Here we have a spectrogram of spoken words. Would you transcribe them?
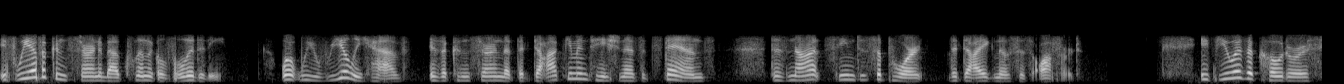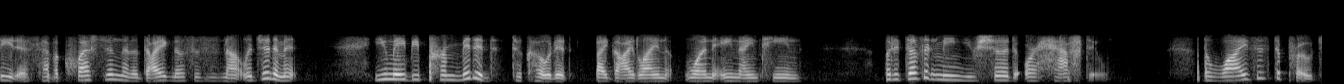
If we have a concern about clinical validity, what we really have is a concern that the documentation as it stands does not seem to support the diagnosis offered. If you, as a coder or a CDIS, have a question that a diagnosis is not legitimate, you may be permitted to code it by Guideline 1A19, but it doesn't mean you should or have to. The wisest approach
